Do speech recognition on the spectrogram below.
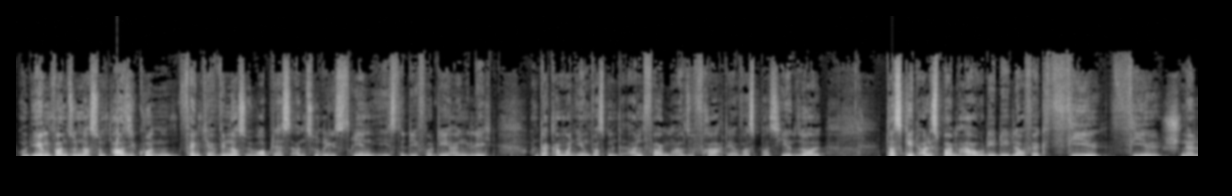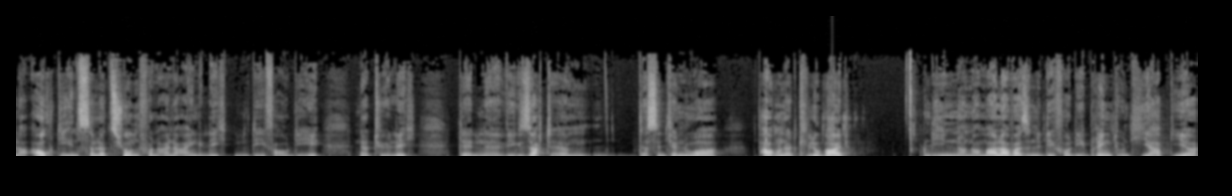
Und irgendwann so nach so ein paar Sekunden fängt ja Windows überhaupt erst an zu registrieren, hier ist eine DVD eingelegt und da kann man irgendwas mit anfangen, also fragt er, was passieren soll. Das geht alles beim HODD-Laufwerk viel, viel schneller. Auch die Installation von einer eingelegten DVD natürlich. Denn äh, wie gesagt, ähm, das sind ja nur ein paar hundert Kilobyte, die normalerweise eine DVD bringt. Und hier habt ihr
